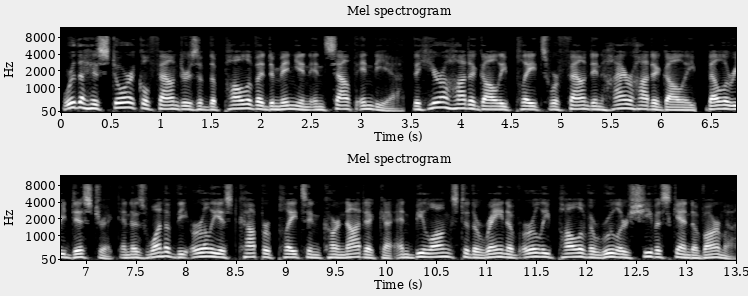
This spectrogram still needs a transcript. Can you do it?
were the historical founders of the Pallava dominion in South India. The Hirahadagali plates were found in Hirahadagali, Bellary district and is one of the earliest copper plates in Karnataka and belongs to the reign of early Pallava ruler Shivaskandavarma.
